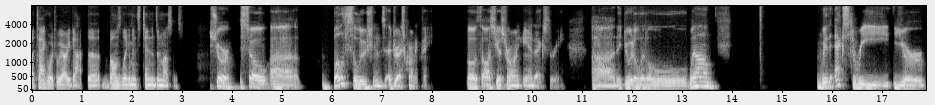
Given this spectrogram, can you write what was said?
attacking which we already got the bones, ligaments, tendons, and muscles? Sure. So uh, both solutions address chronic pain, both OsteoStrong and X3. Uh, they do it a little well. With X3, you're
